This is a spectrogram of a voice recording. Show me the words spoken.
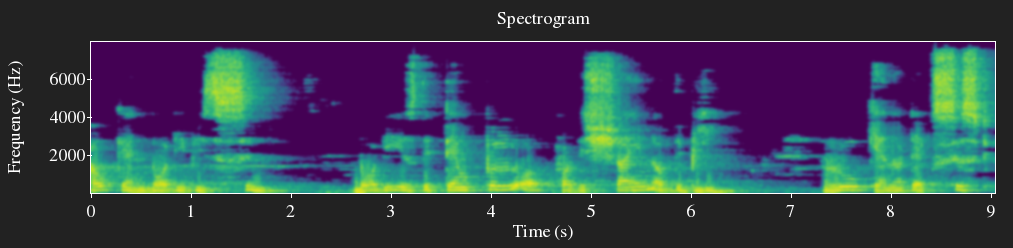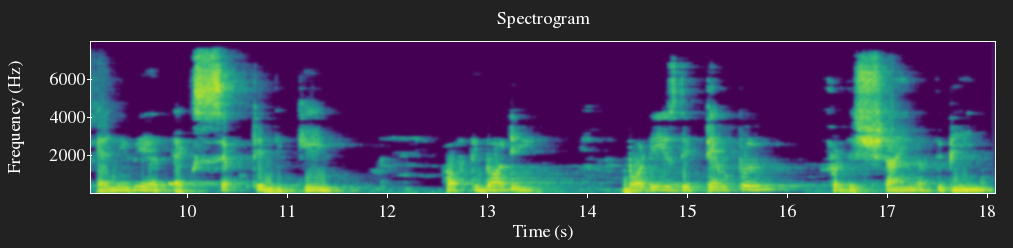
How can body be sin? Body is the temple of, for the shrine of the being. Ruh cannot exist anywhere except in the cave of the body. Body is the temple for the shrine of the being.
